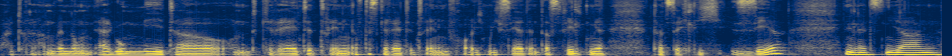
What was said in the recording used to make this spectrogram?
weitere Anwendungen, Ergometer und Gerätetraining. Auf das Gerätetraining freue ich mich sehr, denn das fehlt mir tatsächlich sehr in den letzten Jahren,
